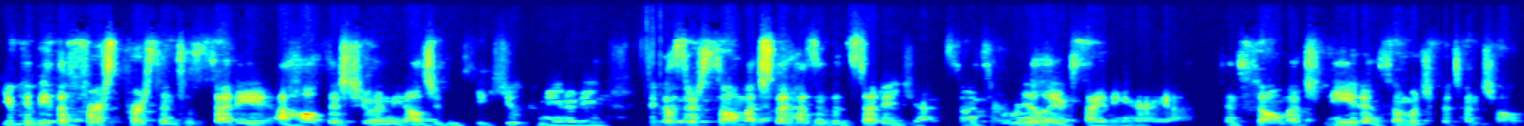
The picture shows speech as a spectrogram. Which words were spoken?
you can be the first person to study a health issue in the LGBTQ community because there's so much that hasn't been studied yet. So it's a really exciting area and so much need and so much potential.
